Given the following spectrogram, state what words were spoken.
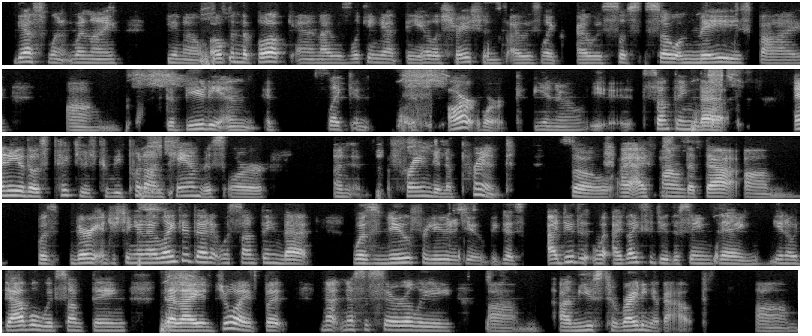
yes, when when I, you know, opened the book and I was looking at the illustrations, I was like, I was so, so amazed by um, the beauty and it's like an it's artwork. You know, it's something that any of those pictures could be put on canvas or un, framed in a print. So I, I found that that um, was very interesting, and I liked it that it was something that was new for you to do because I do the I like to do the same thing, you know, dabble with something that I enjoy, but not necessarily um, I'm used to writing about. Um,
